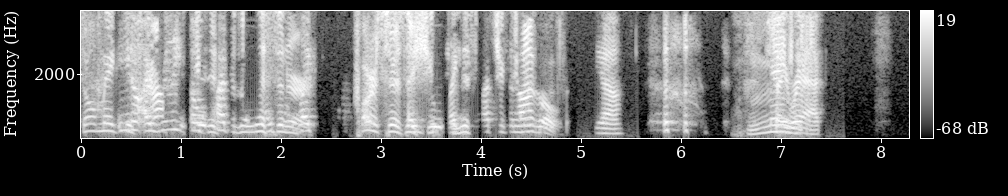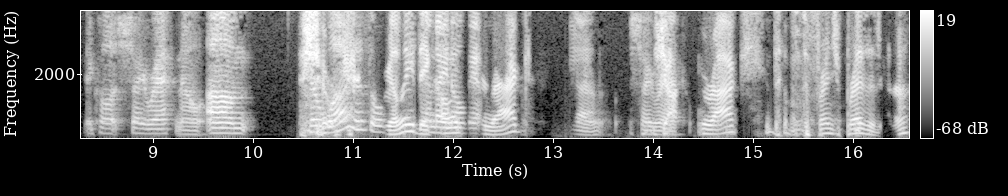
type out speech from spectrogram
Don't make You know, I really don't for the listener. like- of course, there's a I shooting. like this is Chicago. Yeah. Chiraq. They call it Chiraq now. Um, there Chiraq? was Really? They call it Chiraq? Yeah, Chiraq. Jacques Chirac, the, the French president, huh?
